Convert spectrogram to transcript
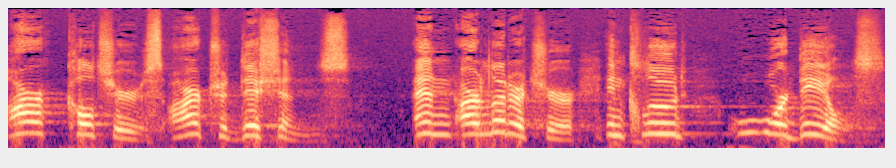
our cultures, our traditions, and our literature include ordeals,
